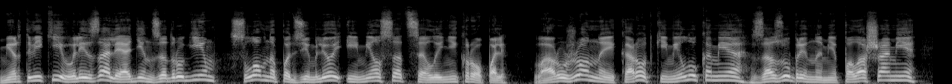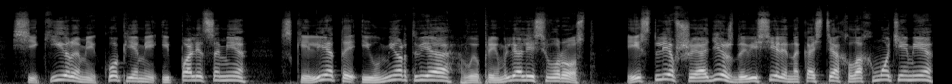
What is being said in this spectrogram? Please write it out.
Мертвяки вылезали один за другим, словно под землей имелся целый некрополь. Вооруженные короткими луками, зазубренными палашами, секирами, копьями и палицами, скелеты и умертвия выпрямлялись в рост. Истлевшие одежды висели на костях лохмотьями,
